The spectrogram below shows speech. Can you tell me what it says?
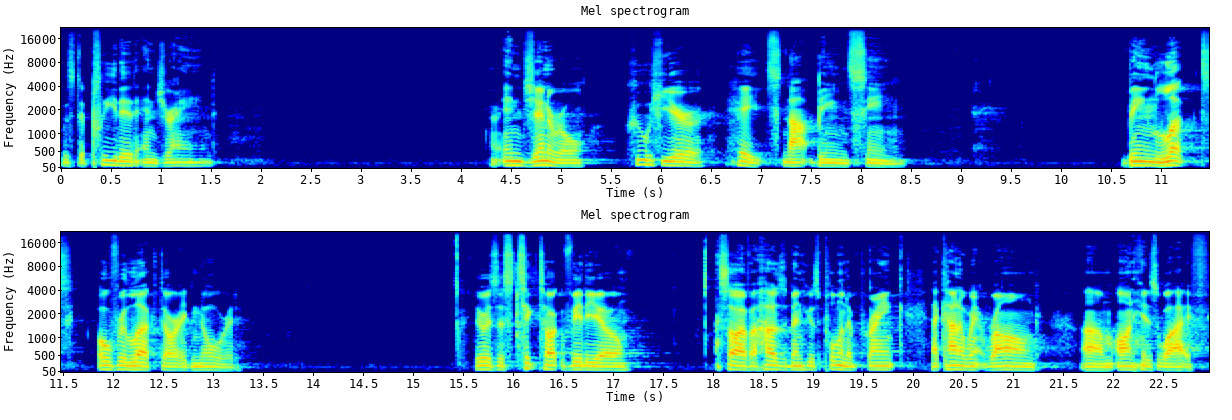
was depleted and drained? in general, who here hates not being seen? Being looked, overlooked, or ignored? There was this TikTok video I saw of a husband who was pulling a prank that kind of went wrong um, on his wife.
